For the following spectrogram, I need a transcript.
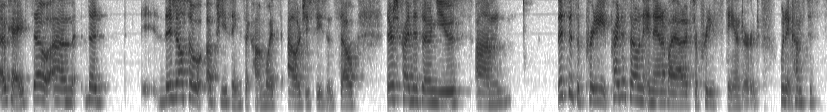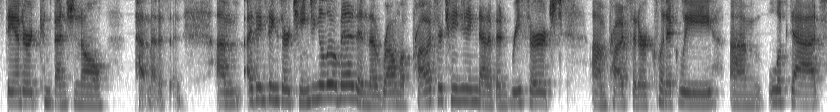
Okay, so um, the there's also a few things that come with allergy season. So there's prednisone use. Um, this is a pretty prednisone and antibiotics are pretty standard when it comes to standard conventional pet medicine. Um, I think things are changing a little bit in the realm of products are changing that have been researched, um, products that are clinically um, looked at,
